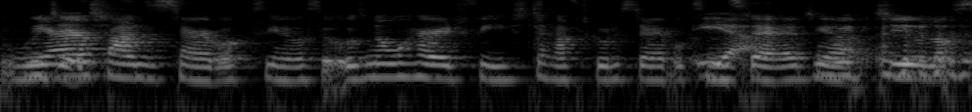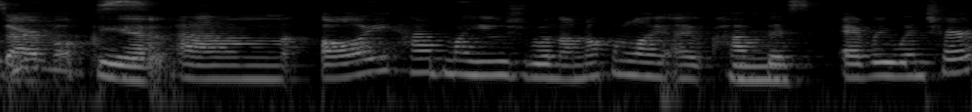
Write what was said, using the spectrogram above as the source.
We, We are did. fans of Starbucks, you know, so it was no hard feat to have to go to Starbucks Yeah, instead. Yeah, we do love Starbucks. Yeah. Um, I had my usual, and I'm not gonna lie, I have Mm. this every winter.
